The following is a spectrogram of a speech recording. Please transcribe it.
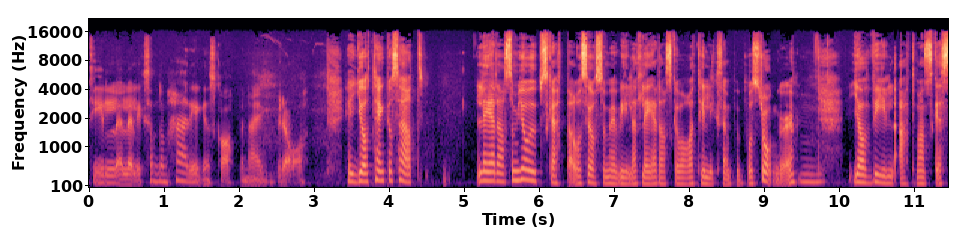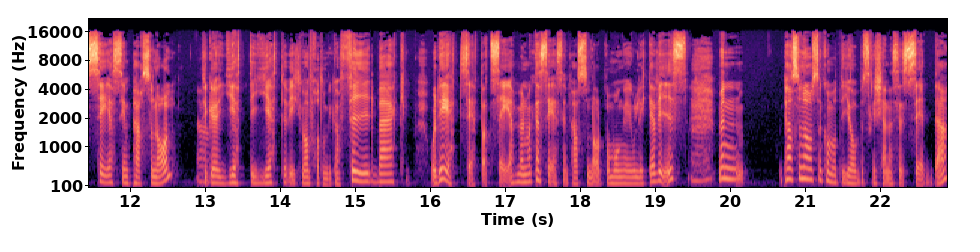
till eller liksom de här egenskaperna är bra. Jag tänker så här att ledare som jag uppskattar och så som jag vill att ledare ska vara till exempel på Stronger. Mm. Jag vill att man ska se sin personal. Ja. tycker jag är jätte, jätteviktigt. Man pratar mycket om feedback och det är ett sätt att se, men man kan se sin personal på många olika vis. Mm. Men personal som kommer till jobbet ska känna sig sedda,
